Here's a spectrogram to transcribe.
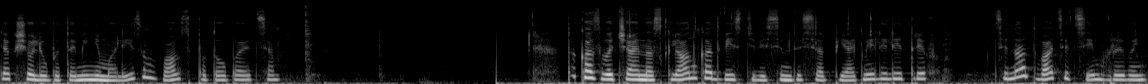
Якщо любите мінімалізм, вам сподобається. Така звичайна склянка 285 мл. Ціна 27 гривень.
